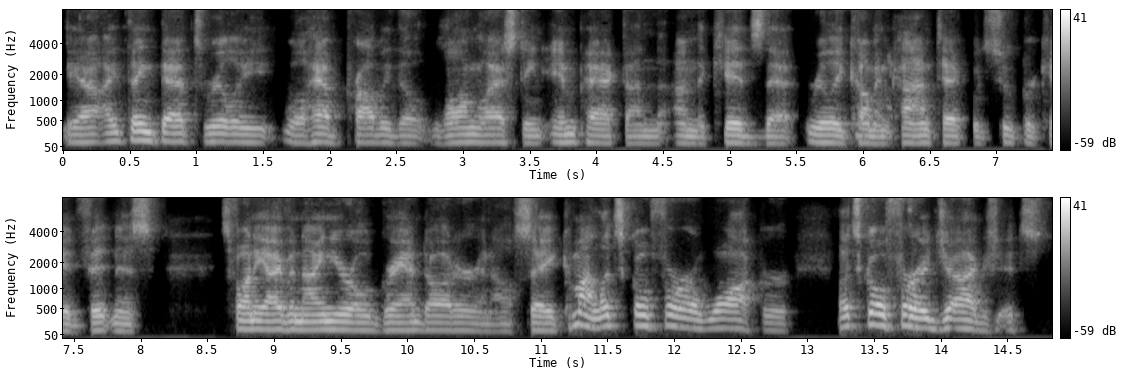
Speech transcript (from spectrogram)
Yeah, I think that's really will have probably the long lasting impact on on the kids that really come in contact with Super Kid Fitness. It's funny, I have a nine year old granddaughter, and I'll say, "Come on, let's go for a walk or let's go for a jog." It's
